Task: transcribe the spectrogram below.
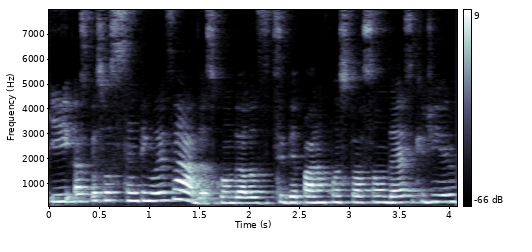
e as pessoas se sentem lesadas quando elas se deparam com a situação dessa que o dinheiro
